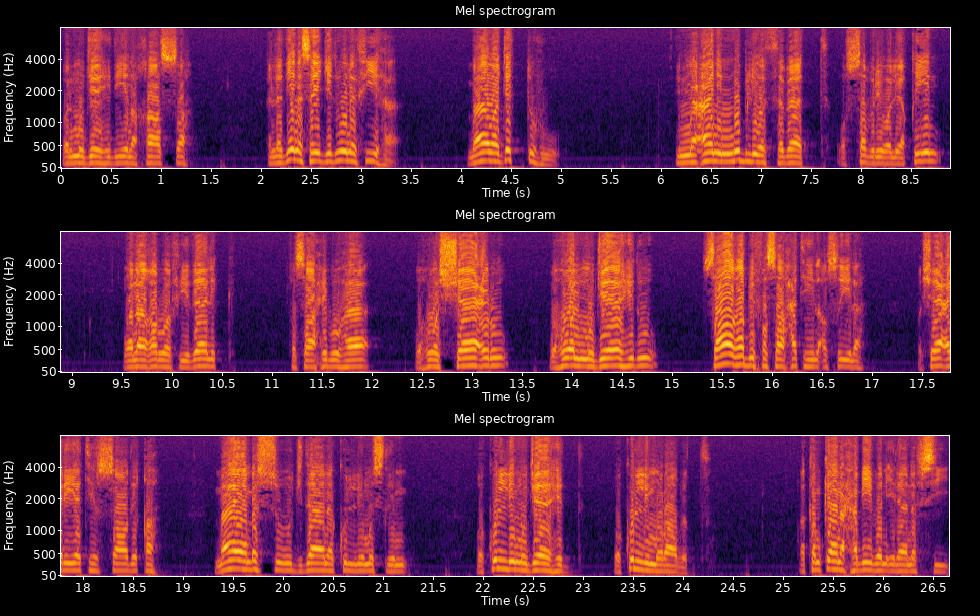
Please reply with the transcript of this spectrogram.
والمجاهدين خاصة الذين سيجدون فيها ما وجدته من معاني النبل والثبات والصبر واليقين ولا غرو في ذلك فصاحبها وهو الشاعر وهو المجاهد صاغ بفصاحته الأصيلة وشاعريته الصادقة ما يمس وجدان كل مسلم وكل مجاهد وكل مرابط. وكم كان حبيبا إلى نفسي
